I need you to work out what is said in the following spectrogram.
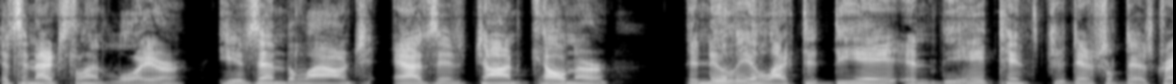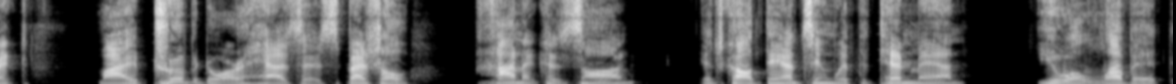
is an excellent lawyer. He's in the lounge, as is John Kellner, the newly elected DA in the 18th Judicial District. My troubadour has a special Hanukkah song. It's called Dancing with the Tin Man. You will love it.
